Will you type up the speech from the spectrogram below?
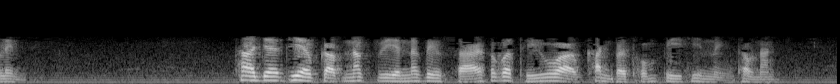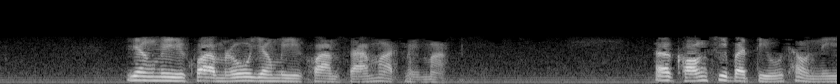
เล่น ถ้าจะเทียบกับนักเรียนนักศึกษาเขาก็ถือว่าขั้นประถมปีที่หนึ่งเท่านั้น ยังมีความรู้ยังมีความสามารถไม่มาก ของชีบติวเท่านี้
